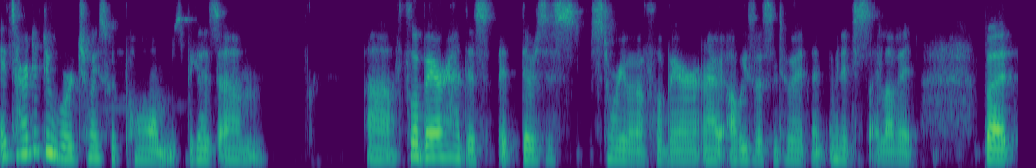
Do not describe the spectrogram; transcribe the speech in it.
It's hard to do word choice with poems because um, uh, Flaubert had this. It, there's this story about Flaubert, and I always listen to it. I mean, it just I love it. But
